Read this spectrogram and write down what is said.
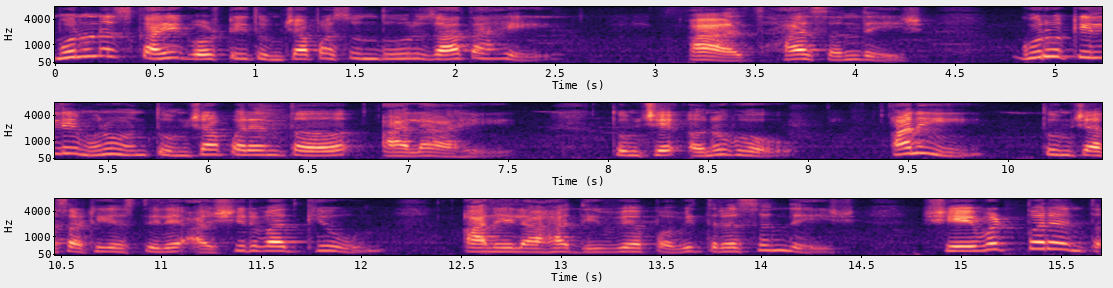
म्हणूनच काही गोष्टी तुमच्यापासून दूर जात आहे आज हा संदेश गुरुकिल्ली म्हणून तुमच्यापर्यंत आला आहे. तुमचे अनुभव आणि तुमच्यासाठी असलेले आशीर्वाद घेऊन आलेला हा दिव्य पवित्र संदेश शेवटपर्यंत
